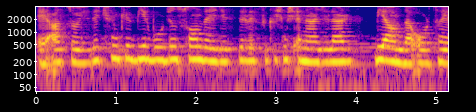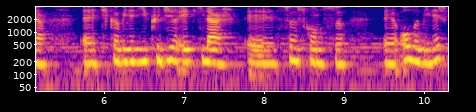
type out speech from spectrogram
e, astrolojide. Çünkü bir burcun son derecesidir ve sıkışmış enerjiler bir anda ortaya e, çıkabilir. Yıkıcı etkiler e, söz konusu e, olabilir.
